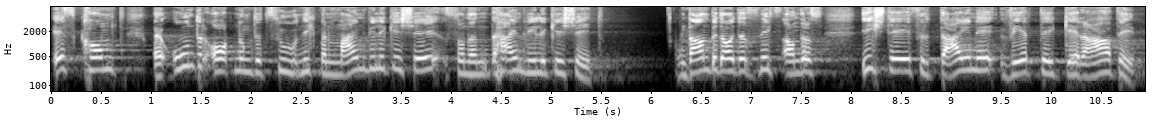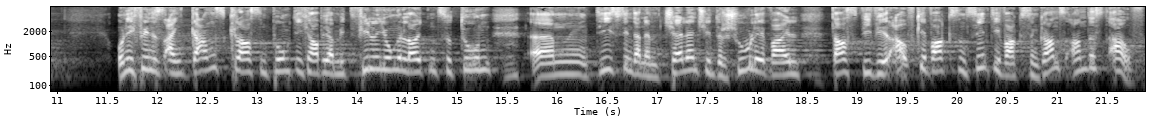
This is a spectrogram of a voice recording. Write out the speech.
Es kommt äh, Unterordnung dazu, nicht mehr mein Wille geschehe, sondern dein Wille geschieht. Und dann bedeutet das nichts anderes, ich stehe für deine Werte gerade. Und ich finde es einen ganz krassen Punkt. Ich habe ja mit vielen jungen Leuten zu tun. Ähm, die sind an einem Challenge in der Schule, weil das, wie wir aufgewachsen sind, die wachsen ganz anders auf.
